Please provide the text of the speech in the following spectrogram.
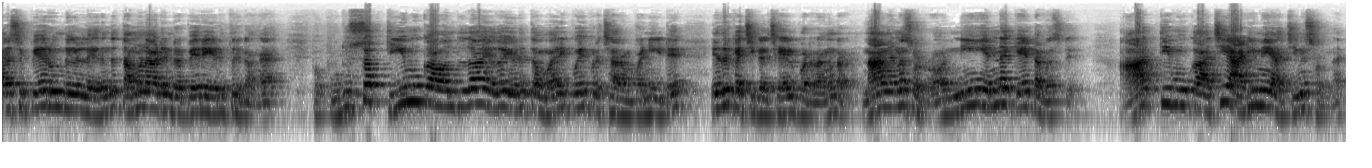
அரசு பேருந்துகள்ல இருந்து தமிழ்நாடுன்ற பேரை எடுத்திருக்காங்க. இப்போ புதுசா திமுக வந்து தான் ஏதோ எடுத்த மாதிரி போய் பிரச்சாரம் பண்ணிக்கிட்டு எதிர்க்கட்சிகள் செயல்படுறாங்கன்ற நாங்க என்ன சொல்றோம்? நீ என்ன கேட்ட ஃபர்ஸ்ட் அதிமுக ஆட்சி அடிமையாச்சின்னு சொன்னேன்.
